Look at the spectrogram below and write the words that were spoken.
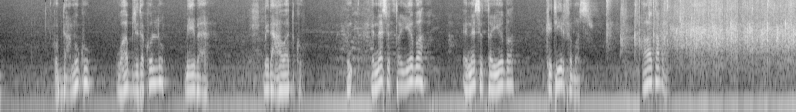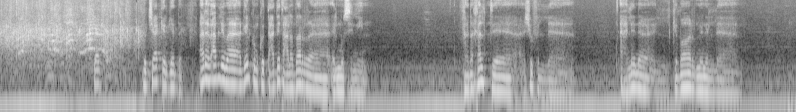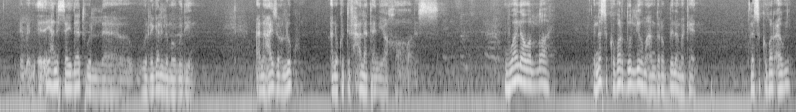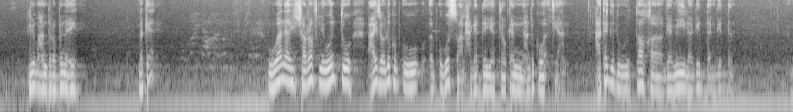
وبدعمكم وقبل ده كله بإيه بقى؟ بدعواتكم. الناس الطيبة الناس الطيبة كتير في مصر. آه طبعا. متشكر جدا. أنا قبل ما أجي لكم كنت عديت على دار آه، المسنين. فدخلت آه، أشوف ال- أهلنا الكبار من يعني السيدات وال- والرجال اللي موجودين. أنا عايز أقول لكم أنا كنت في حالة تانية خالص. وأنا والله الناس الكبار دول ليهم عند ربنا مكان. الناس الكبار قوي ليهم عند ربنا إيه؟ مكان. وأنا يشرفني وانتوا عايز أقول لكم ابقوا بصوا على الحاجات ديت لو كان عندكم وقت يعني. هتجدوا طاقة جميلة جدا جدا.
